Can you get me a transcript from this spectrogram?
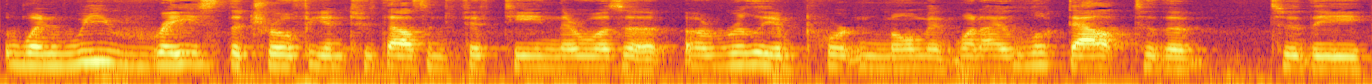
when we raised the trophy in 2015, there was a, a really important moment when I looked out to the to the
